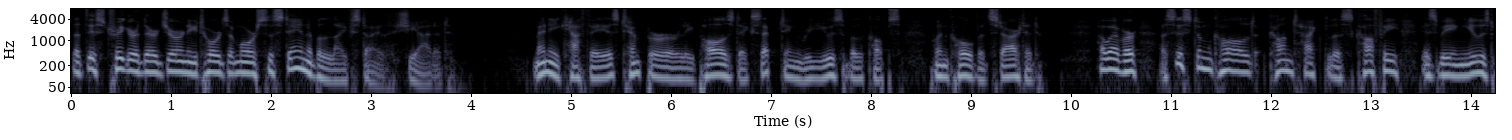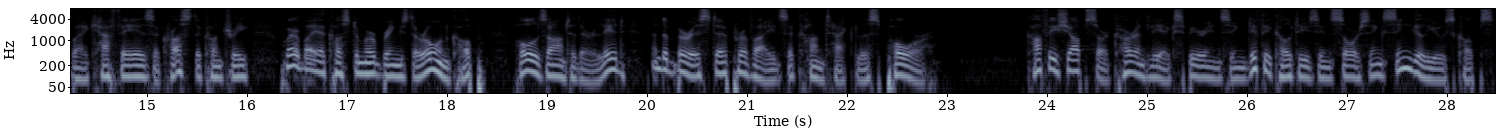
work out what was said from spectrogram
that this triggered their journey towards a more sustainable lifestyle, she added. Many cafes temporarily paused accepting reusable cups when COVID started. However, a system called contactless coffee is being used by cafes across the country whereby a customer brings their own cup, holds onto their lid, and the barista provides a contactless pour. Coffee shops are currently experiencing difficulties in sourcing single use cups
